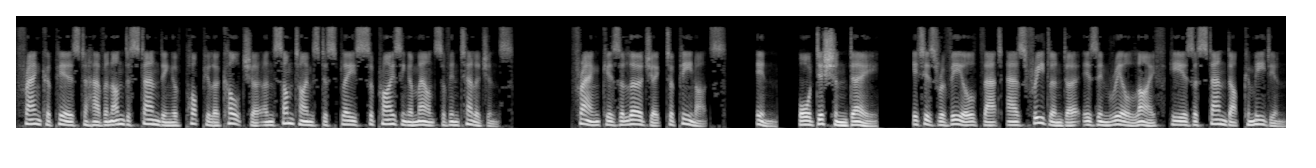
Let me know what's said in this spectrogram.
Frank appears to have an understanding of popular culture and sometimes displays surprising amounts of intelligence. Frank is allergic to peanuts. In audition day, it is revealed that as Friedlander is in real life, he is a stand-up comedian.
